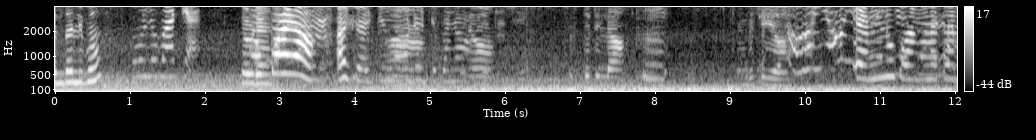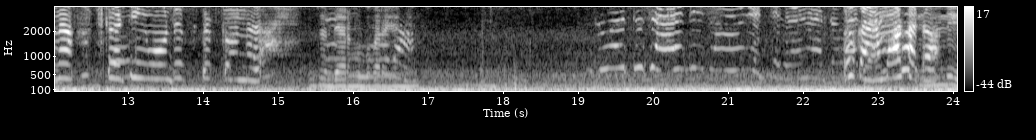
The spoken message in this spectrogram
എന്താ ലിബോ എവിടെ എടുത്തിട്ടില്ല എന്ത് ചെയ്യാ എന്താ ഇറങ്ങുമ്പോ പറയാ ഇല്ലേ?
